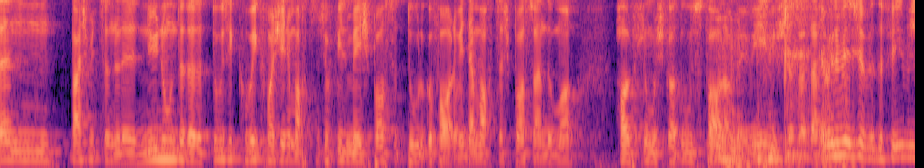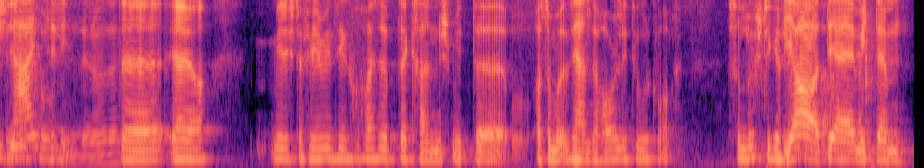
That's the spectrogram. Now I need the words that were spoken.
dann, weißt du, mit so einer 900 oder 1000 Kubikmaschine macht es schon viel mehr Spaß, eine Tour zu fahren, weil dann macht es Spaß, wenn du mal eine halbe Stunde musst gerade ausfahren musst. Aber bei mir ist das halt Ja, einfach... aber mir ist eben der Film in Sinn. Einzylinder, oder? Der, ja, ja. Mir ist der Film in Sinn ich weiß nicht, ob du den kennst, mit, äh, also sie haben eine Harley-Tour gemacht. So ein lustiger Film. Ja, der mit dem...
